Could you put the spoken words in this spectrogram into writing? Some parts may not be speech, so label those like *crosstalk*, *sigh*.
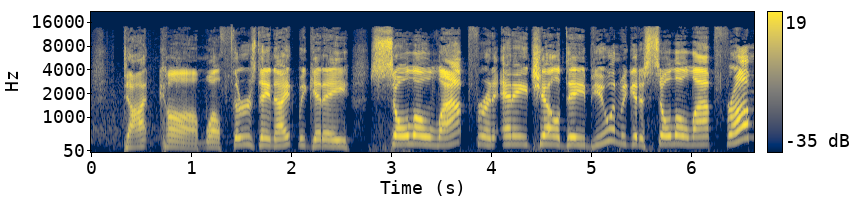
Com. Well, Thursday night we get a solo lap for an NHL debut, and we get a solo lap from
